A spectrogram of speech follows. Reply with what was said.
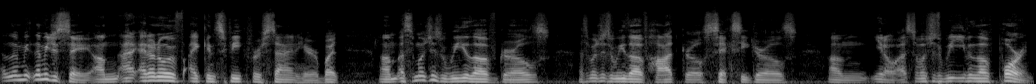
Let me let me just say, um, I, I don't know if I can speak for Stan here, but um, as much as we love girls, as much as we love hot girls, sexy girls, um, you know, as much as we even love porn,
